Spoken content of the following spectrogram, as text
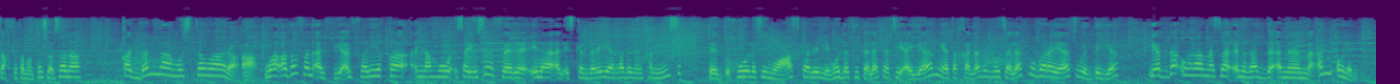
تحت 18 سنة قدمنا مستوى رائع. وأضاف الألفي الفريق أنه سيسافر إلى الإسكندرية غدا الخميس للدخول في معسكر لمدة ثلاثة أيام. يتخلله ثلاث مباريات ودية يبدأها مساء الغد أمام الأولمبي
